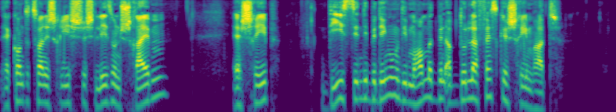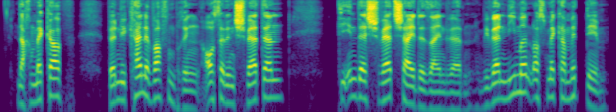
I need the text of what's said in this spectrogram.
er konnte zwar nicht richtig lesen und schreiben, er schrieb, dies sind die Bedingungen, die Mohammed bin Abdullah festgeschrieben hat. Nach Mekka werden wir keine Waffen bringen, außer den Schwertern, die in der Schwertscheide sein werden. Wir werden niemanden aus Mekka mitnehmen,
